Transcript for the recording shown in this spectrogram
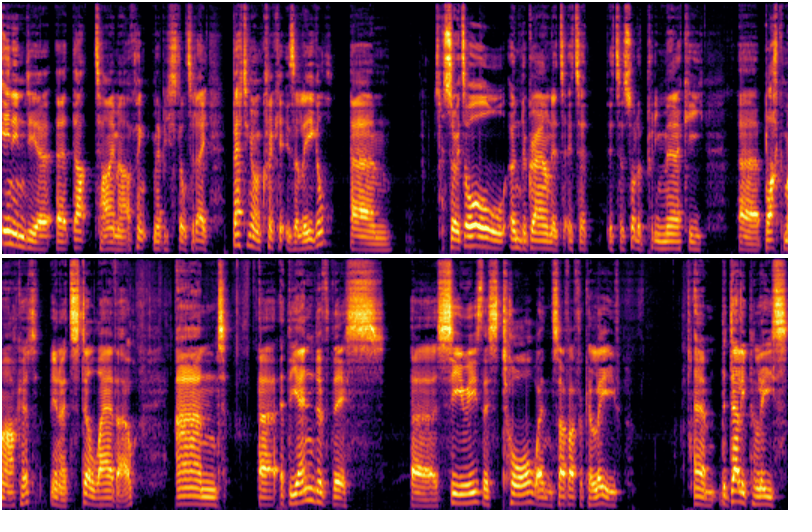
in India at that time, I think maybe still today, betting on cricket is illegal. Um, so it's all underground. It's it's a it's a sort of pretty murky uh, black market. You know, it's still there though, and uh, at the end of this uh, series, this tour when South Africa leave, um, the Delhi police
